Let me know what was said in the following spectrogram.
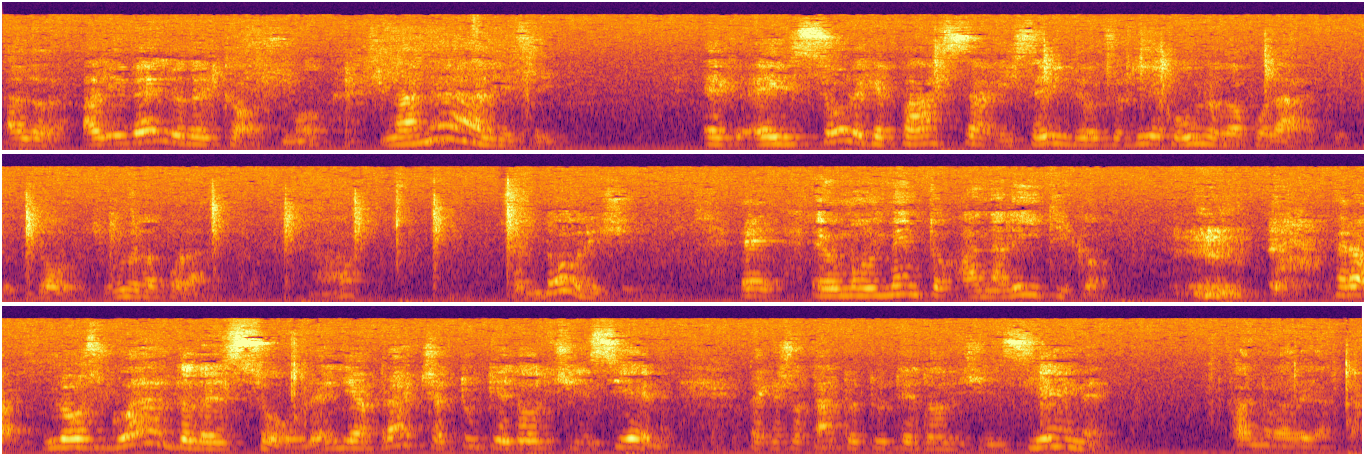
Allora, a livello del cosmo, l'analisi è, è il Sole che passa i segni dello zodiaco uno dopo l'altro, 12, uno dopo l'altro, no? Sono 12 è, è un movimento analitico, però lo sguardo del sole li abbraccia tutti e dodici insieme, perché soltanto tutti e dodici insieme fanno la realtà.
